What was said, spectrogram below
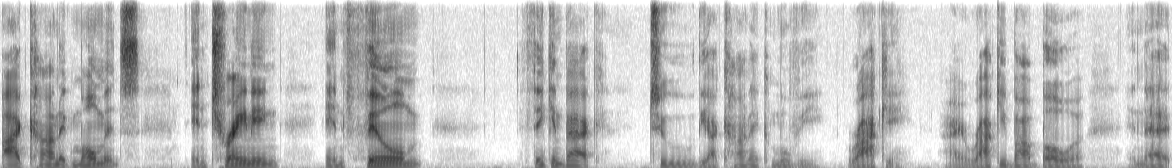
iconic moments in training, in film. Thinking back to the iconic movie Rocky, right, Rocky Balboa, and that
